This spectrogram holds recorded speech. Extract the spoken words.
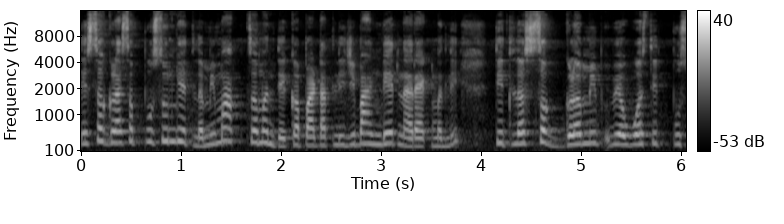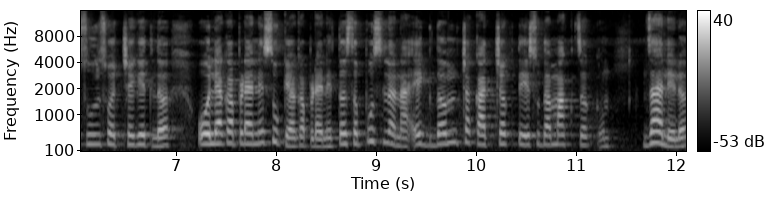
ते सगळं असं पुसून घेतलं. मी मागचं म्हणते कपाटातली जी भांडी आहेत ना रॅकमधली तिथलं सगळं मी व्यवस्थित पुसून स्वच्छ घेतलं. ओल्या कपड्याने सुक्या कपड्याने. तसं पुसलं ना एकदम चकाचक ते सुद्धा मागचं झालेलं.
